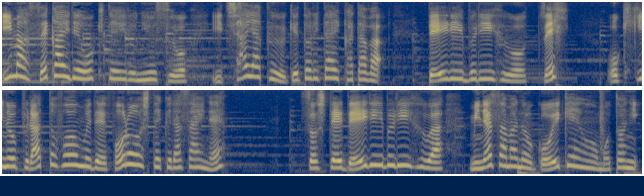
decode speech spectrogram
今世界で起きているニュースをいち早く受け取りたい方はデイリーブリーフをぜひお聞きのプラットフォームでフォローしてくださいね。そしてデイリーブリーフは皆様のご意見をもとに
